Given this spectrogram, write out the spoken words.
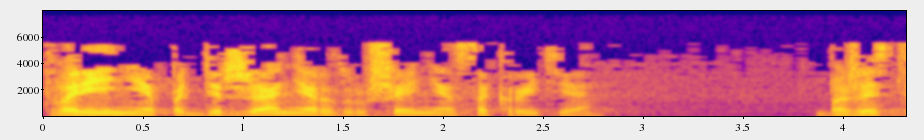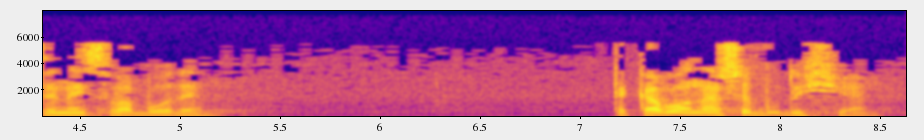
творения, поддержания, разрушения, сокрытия, божественной свободы. Таково наше будущее –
